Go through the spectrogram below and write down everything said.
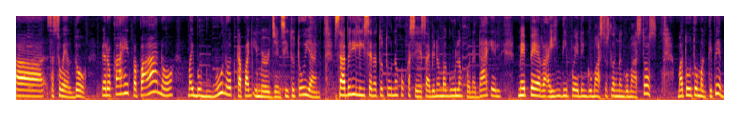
uh, sa sweldo. Pero kahit papaano, may bubunot kapag emergency. Totoo yan. Sabi ni Lisa, natutunan ko kasi, sabi ng magulang ko na dahil may pera ay hindi pwedeng gumastos lang ng gumastos. Matutong magtipid.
